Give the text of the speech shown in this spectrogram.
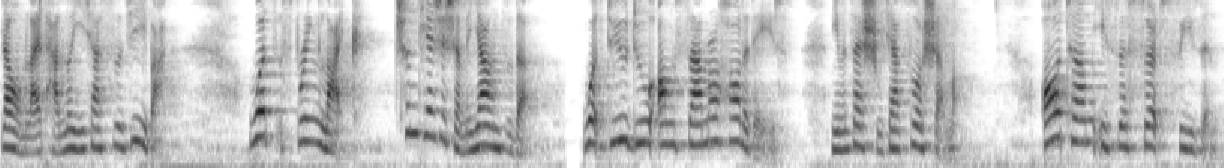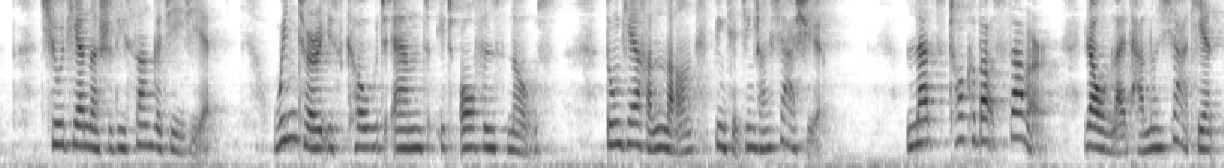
让我们来谈论一下四季吧。What's spring like? 春天是什么样子的？What do you do on summer holidays? 你们在暑假做什么？Autumn is the third season. 秋天呢是第三个季节。Winter is cold and it often snows. 冬天很冷，并且经常下雪。Let's talk about summer. 让我们来谈论夏天。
